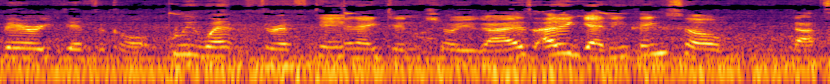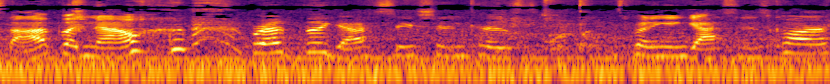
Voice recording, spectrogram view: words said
very difficult. We went thrifting and I didn't show you guys. I didn't get anything, so that's that. But now we're at the gas station because he's putting in gas in his car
